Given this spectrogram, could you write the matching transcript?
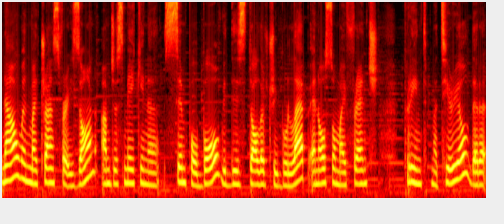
Now when my transfer is on, I'm just making a simple bow with this Dollar Tree burlap and also my French print material that uh,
